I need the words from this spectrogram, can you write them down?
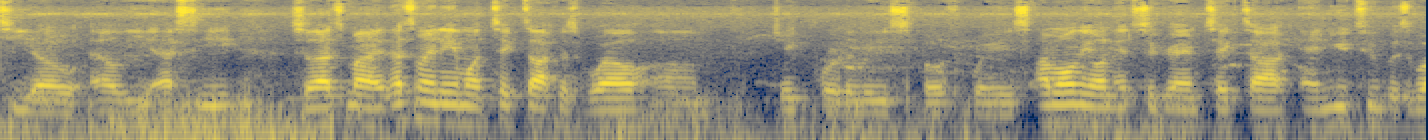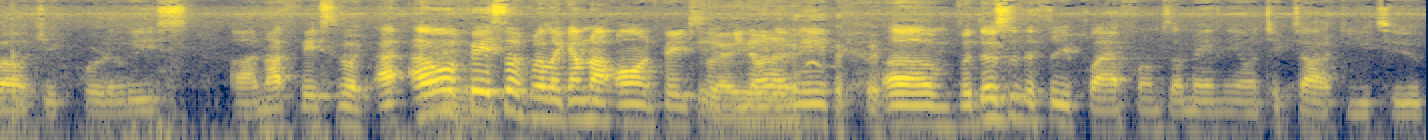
T O L E S E. So that's my that's my name on TikTok as well. Um, Jake Portolese, both ways. I'm only on Instagram, TikTok, and YouTube as well. Jake Portolese, uh, not Facebook. I, I'm on Yeah. Facebook, but like I'm not on Facebook. Yeah, you know yeah, what I mean? Um, but those are the three platforms I'm mainly on: TikTok, YouTube,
